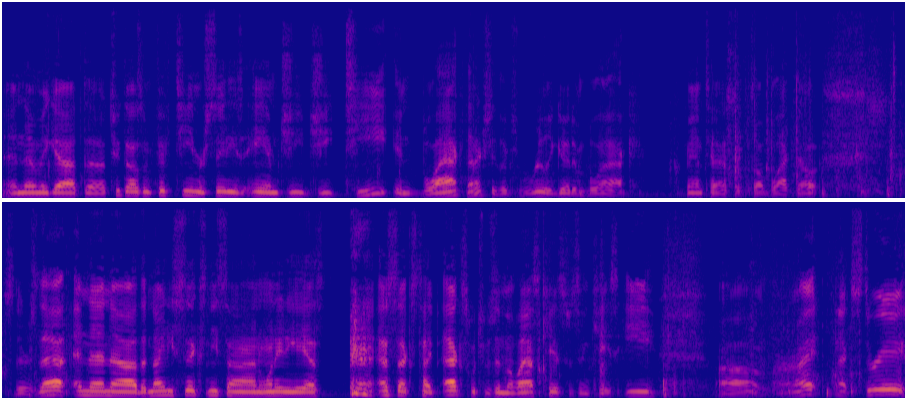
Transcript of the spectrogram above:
And then we got the 2015 Mercedes AMG GT in black. That actually looks really good in black fantastic. It's all blacked out. So there's that. And then uh, the 96 Nissan 180S SX Type X, which was in the last case, was in case E. Um, all right, next three.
